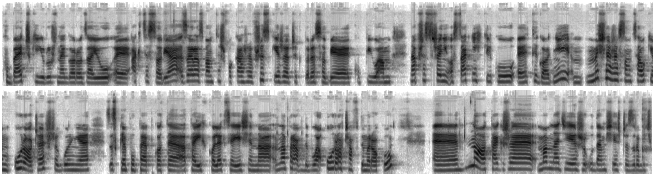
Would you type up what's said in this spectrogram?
kubeczki i różnego rodzaju e, akcesoria. Zaraz Wam też pokażę wszystkie rzeczy, które sobie kupiłam na przestrzeni ostatnich kilku e, tygodni. Myślę, że są całkiem urocze, szczególnie ze sklepu Pepko. Ta, ta ich kolekcja jesienna naprawdę była urocza w tym roku. E, No, także mam nadzieję, że uda mi się jeszcze zrobić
